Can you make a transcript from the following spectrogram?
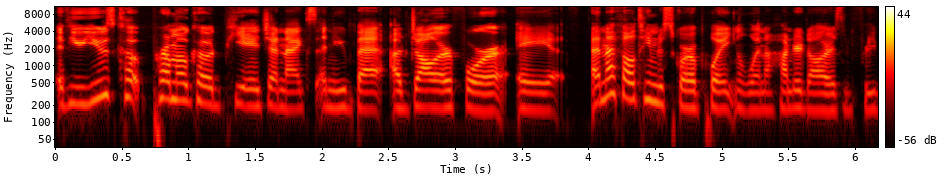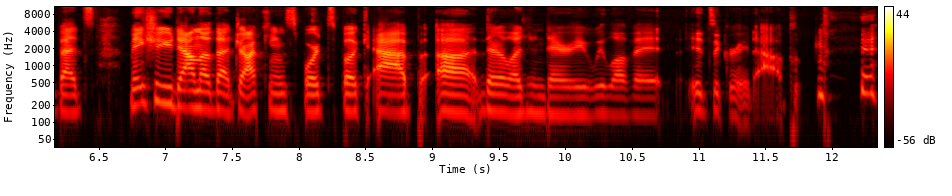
If you use co- promo code PHNX and you bet a dollar for a NFL team to score a point, you'll win $100 in free bets. Make sure you download that DraftKings Sportsbook app. Uh, they're legendary. We love it. It's a great app.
